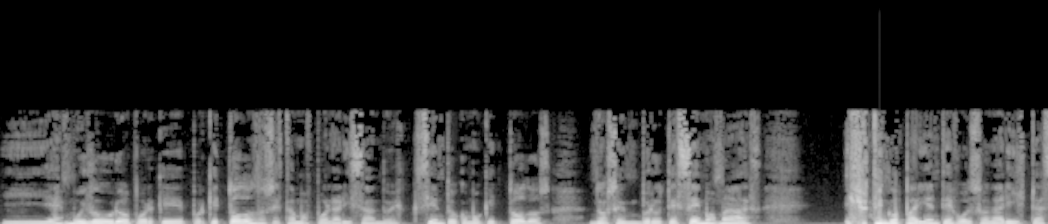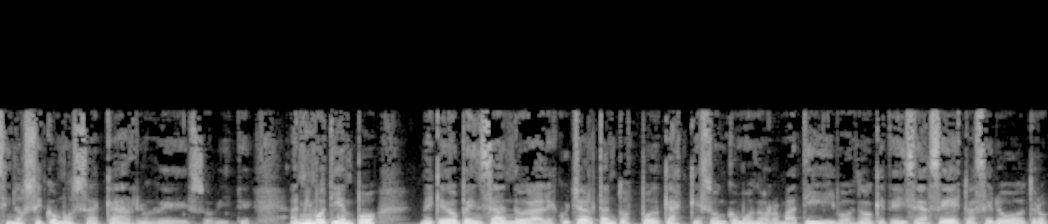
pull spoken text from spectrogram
y es muy duro porque, porque todos nos estamos polarizando. Siento como que todos nos embrutecemos más. Yo tengo parientes bolsonaristas y no sé cómo sacarlos de eso, viste. Al mismo tiempo, me quedo pensando al escuchar tantos podcasts que son como normativos, ¿no? Que te dicen hace esto, hace lo otro.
